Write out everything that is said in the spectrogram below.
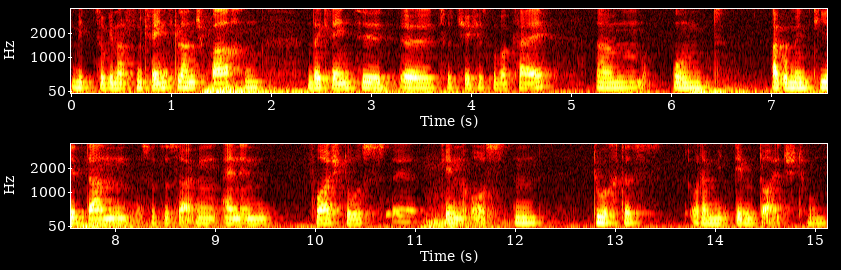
mit sogenannten Grenzlandsprachen an der Grenze äh, zur Tschechoslowakei ähm, und argumentiert dann sozusagen einen Vorstoß äh, gen Osten durch das oder mit dem Deutschtum.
